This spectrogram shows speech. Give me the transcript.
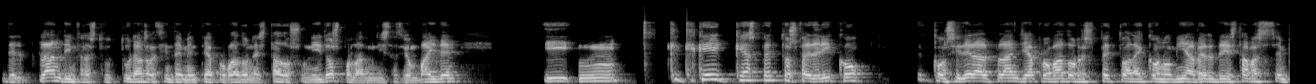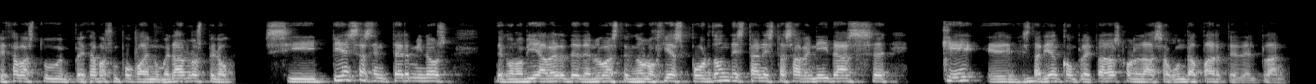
del plan de infraestructuras recientemente aprobado en Estados Unidos por la administración Biden. ¿Y mm, qué, aspectos, Federico, considera el plan ya aprobado respecto a la economía verde? Estabas, empezabas tú, empezabas un poco a enumerarlos, pero si piensas en términos de economía verde, de nuevas tecnologías, ¿por dónde están estas avenidas eh, que eh, estarían completadas con la segunda parte del plan?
